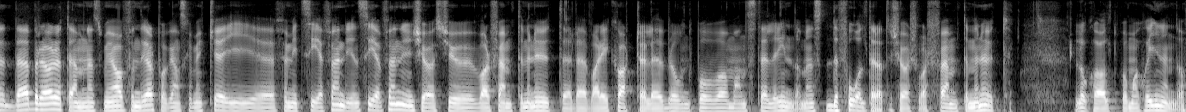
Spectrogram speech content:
eh, där berör ett ämne som jag har funderat på ganska mycket i, eh, för mitt CF-engine. CF-engine körs ju var femte minut eller varje kvart eller beroende på vad man ställer in. Då. Men default är att det körs var femte minut lokalt på maskinen. Då.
